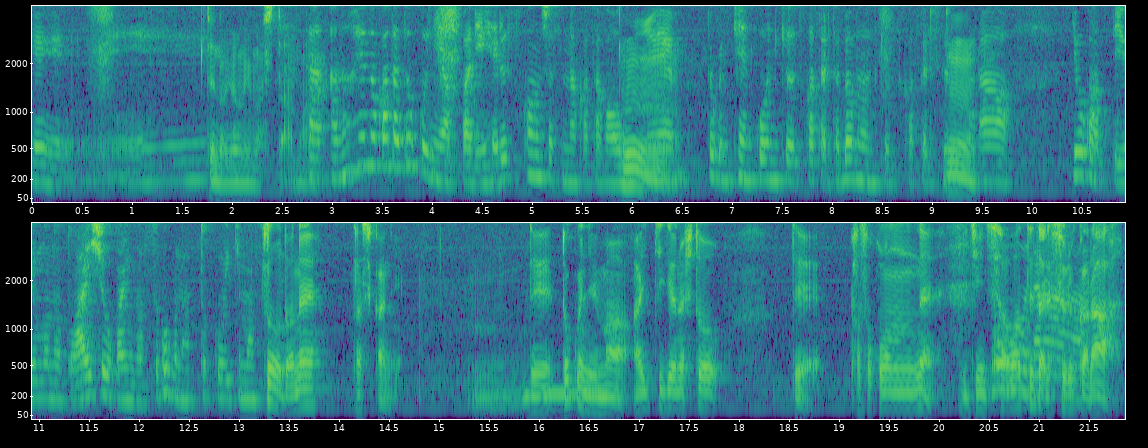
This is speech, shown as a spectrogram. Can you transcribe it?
え。っていうのを読みました、まあ、ああの辺の方特にやっぱりヘルスコンシャスな方が多くて、うん。特に健康に気を使ったり食べ物に気を使ったりするから、ヨガっていうものと相性がいいのはすごく納得いきます、そうだね。確かに、うん、で特にまあ IT 系の人ってパソコンね一日触ってたりするから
